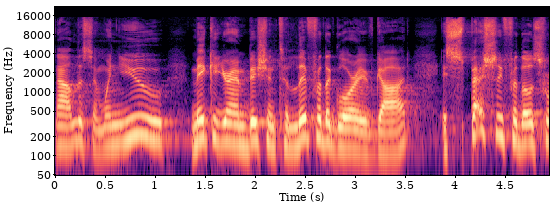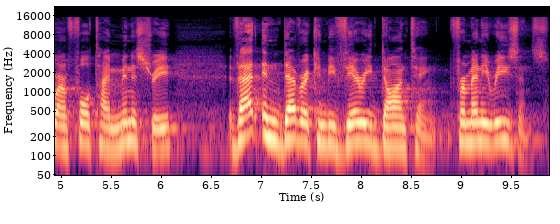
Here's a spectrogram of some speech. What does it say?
Now, listen, when you make it your ambition to live for the glory of God, especially for those who are in full time ministry, that endeavor can be very daunting for many reasons.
